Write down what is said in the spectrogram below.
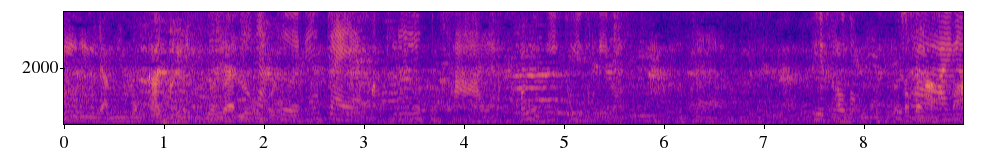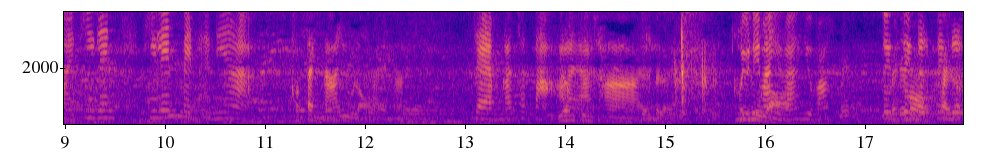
มีเรียมีวงการคลินิกเยอะแยะเลฉันยอยากเจอเนี่ยแจมอะที่เล่นเรื่องคุณชายอะเขาอยู่นี่เขาอยู่ตรงนี้ไหมแจม พีชเราต้องผู้ต้องไปหาชายไงที่เล่นที่เล่นเป็นไอ้เนี่ยเขาแต่งหน้าอยู่เหรอแจมรัชตะอะเรื่ไรองคุณอะชายอยู่นี่ไหมอยู่ไหมอยู่ปะเต็งเต็งเดินเต็งเดิน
